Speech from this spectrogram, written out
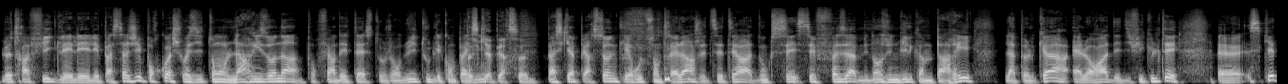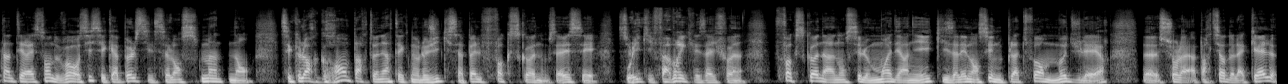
le trafic, les, les, les passagers. Pourquoi choisit-on l'Arizona pour faire des tests aujourd'hui Toutes les compagnies? Parce qu'il y a personne. Parce qu'il y a personne, que les routes sont très larges, etc. Donc c'est c'est faisable. Mais dans une ville comme Paris, l'Apple Car, elle aura des difficultés. Euh, ce qui est intéressant de voir aussi, c'est qu'Apple, s'il se lance maintenant, c'est que leur grand partenaire technologique qui s'appelle Foxconn, vous savez, c'est celui qui fabrique les iPhones. Foxconn a annoncé le mois dernier qu'ils allaient lancer une plateforme modulaire euh, sur la, à partir de laquelle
